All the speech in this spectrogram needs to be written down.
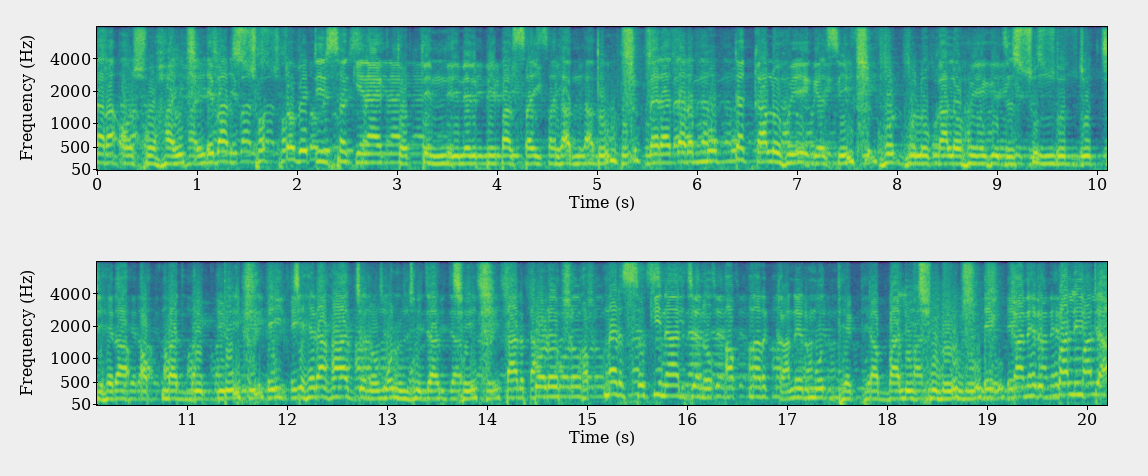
তারা অসহায়। এবার ছোট্ট বেটি সাকিনা এক তো তিন দিনের পিপাসাই ক্লান্ত। বেড়াদার মুখটা কালো হয়ে গেছে, ঠোঁটগুলো কালো হয়ে গেছে, সৌন্দর্য চেহারা আপনার দেখতে। এই চেহারা যেন মলঝে যাচ্ছে। তারপর আপনার সকিনার যেন আপনার কানের মধ্যে একটা বালি ছিল। কানের বালিটা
